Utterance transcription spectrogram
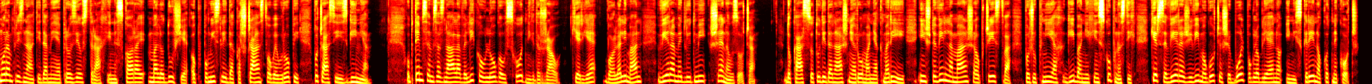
Moram priznati, da me je prevzel strah in skoraj malodušje ob pomisli, da krščanstvo v Evropi počasi izginja. Ob tem sem zaznala veliko vlogo vzhodnih držav, kjer je, bolj ali manj, vera med ljudmi še navzoča. Dokaz so tudi današnja romanja k Mariji in številna manjša občestva po župnijah, gibanjih in skupnostih, kjer se vera živi mogoče še bolj poglobljeno in iskreno kot nekoč.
